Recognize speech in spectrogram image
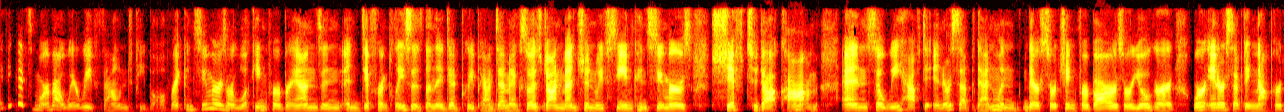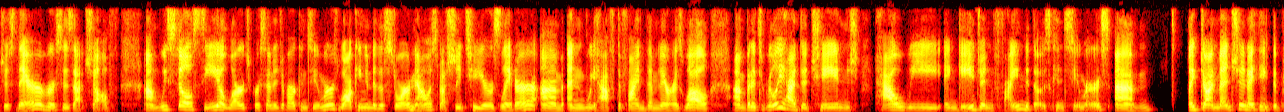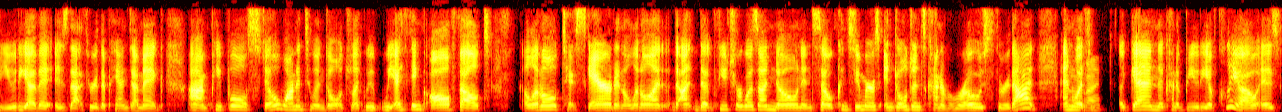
I think it's more about where we found people, right? Consumers are looking for brands in, in different places than they did pre pandemic. So, as John mentioned, we've seen consumers shift to .com. And so we have to intercept then when they're searching for bars or yogurt, we're intercepting that purchase there versus at shelf. Um, we still see a large percentage of our consumers walking into the store now, especially two years later, um, and we have to find them there as well. Um, but it's really had to change how we engage and find those consumers um, like John mentioned, I think the beauty of it is that through the pandemic, um, people still wanted to indulge. Like we, we, I think all felt a little t- scared and a little uh, the, the, future was unknown, and so consumers' indulgence kind of rose through that. And what's right. again the kind of beauty of Clio is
